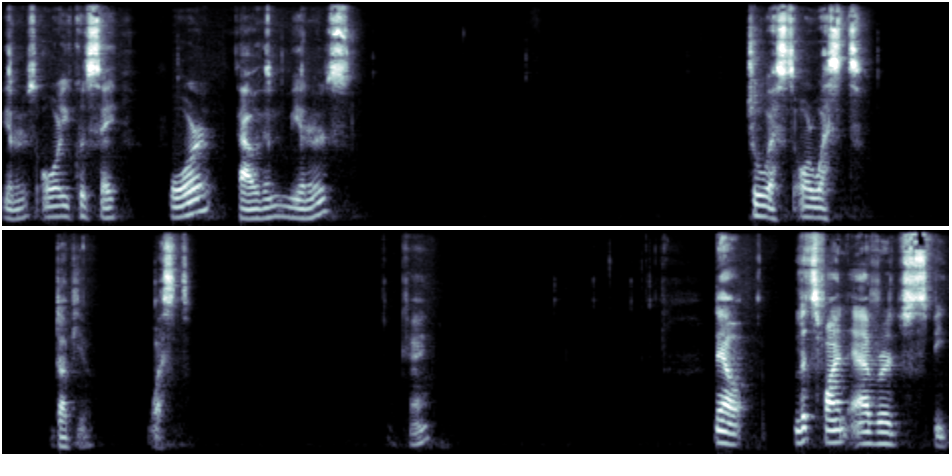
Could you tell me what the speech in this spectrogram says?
meters, or you could say 4,000 meters to west or west, W, west. Okay. Now, let's find average speed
